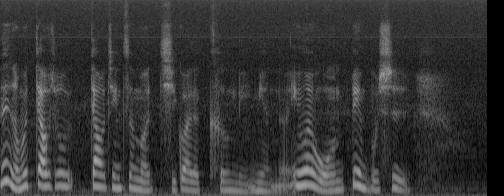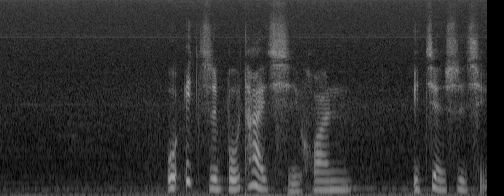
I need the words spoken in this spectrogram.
那你怎么会掉出掉进这么奇怪的坑里面呢？因为我们并不是，我一直不太喜欢一件事情，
